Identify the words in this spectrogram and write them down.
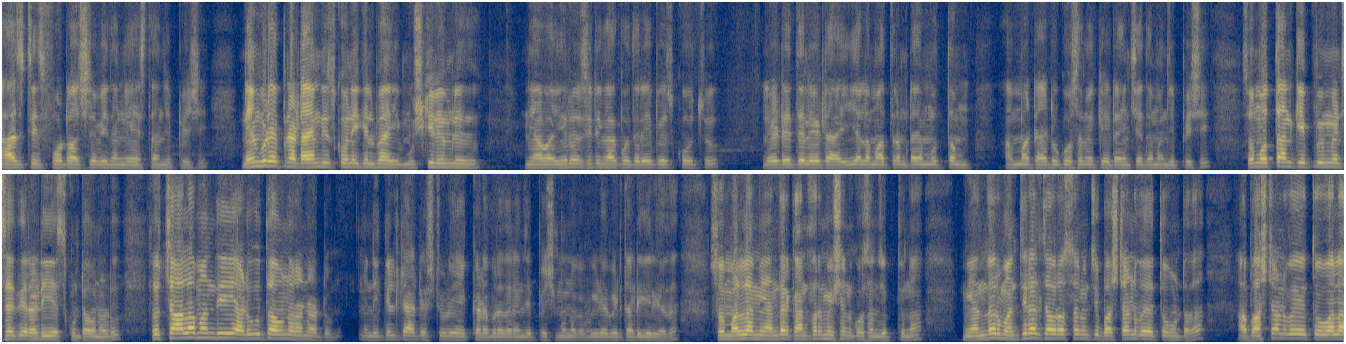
యాజ్ ఇట్ ఈస్ ఫోటో వచ్చే విధంగా వేస్తా అని చెప్పేసి. నేను కూడా చెప్పిన టైం తీసుకొని నిఖిల్ బాయ్ ముష్కిల్ ఏం లేదు. నీ ఆ హీరో సిట్టింగ్ కాకపోతే రేపు వేసుకోవచ్చు. లేట్ అయితే లేట్ ఇవాళ మాత్రం టైం మొత్తం అమ్మ టాటూ కోసమే కేటాయించేద్దామని చెప్పేసి. సో మొత్తానికి ఎక్విప్మెంట్స్ అయితే రెడీ చేసుకుంటా ఉన్నాడు. సో చాలామంది అడుగుతూ ఉన్నారు అన్నట్టు నిఖిల్ టాటూ స్టూడియో ఎక్కడ బ్రదర్ అని చెప్పేసి మొన్న ఒక వీడియో పెడితే అడిగారు కదా. సో మళ్ళీ మీ అందరు కన్ఫర్మేషన్ కోసం చెప్తున్నా. మీ అందరూ మంచిర్యాల చౌరస్తా నుంచి బస్ స్టాండ్ పోయేతో ఉంటుందా? ఆ బస్ స్టాండ్ పోయేతో వల్ల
